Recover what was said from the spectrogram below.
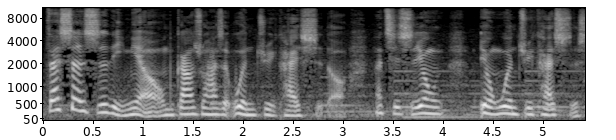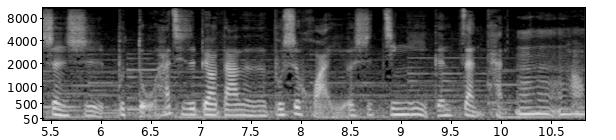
在圣诗里面哦，我们刚刚说它是问句开始的哦。那其实用用问句开始的圣诗不多，它其实表达的呢不是怀疑，而是惊异跟赞叹。嗯哼，嗯哼，好，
